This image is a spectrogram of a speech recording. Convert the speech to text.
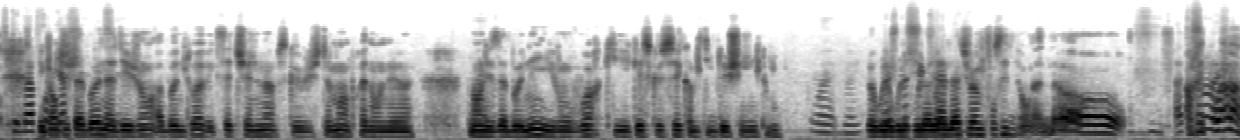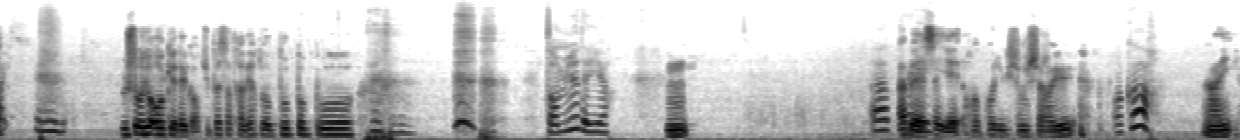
C'était ma Et quand tu t'abonnes à des gens, abonne-toi avec cette chaîne-là, parce que justement après dans les dans Ouais. les abonnés, ils vont voir qui qu'est-ce que c'est comme type de chaîne et tout. Ouais, bah. Là, Ouais, là, là, abonnée. tu vas me foncer dedans là. Non. Charrue. Je te dis, ok, d'accord, tu passes à travers toi. Po, po, po. Tant mieux d'ailleurs. Hmm. Ah allez. bah ça y est, reproduction de charrue. Encore? Oui.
